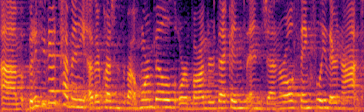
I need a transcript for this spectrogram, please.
Um, but if you guys have any other questions about hornbills or Von der Decken's in general, thankfully they're not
